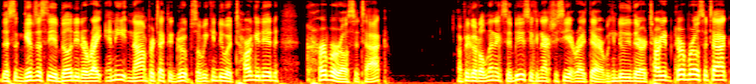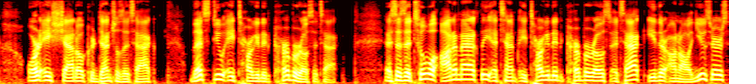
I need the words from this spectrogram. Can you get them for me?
This gives us the ability to write any non protected group. So we can do a targeted Kerberos attack. If we go to Linux abuse, you can actually see it right there. We can do either a target Kerberos attack or a shadow credentials attack. Let's do a targeted Kerberos attack. It says a tool will automatically attempt a targeted Kerberos attack either on all users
